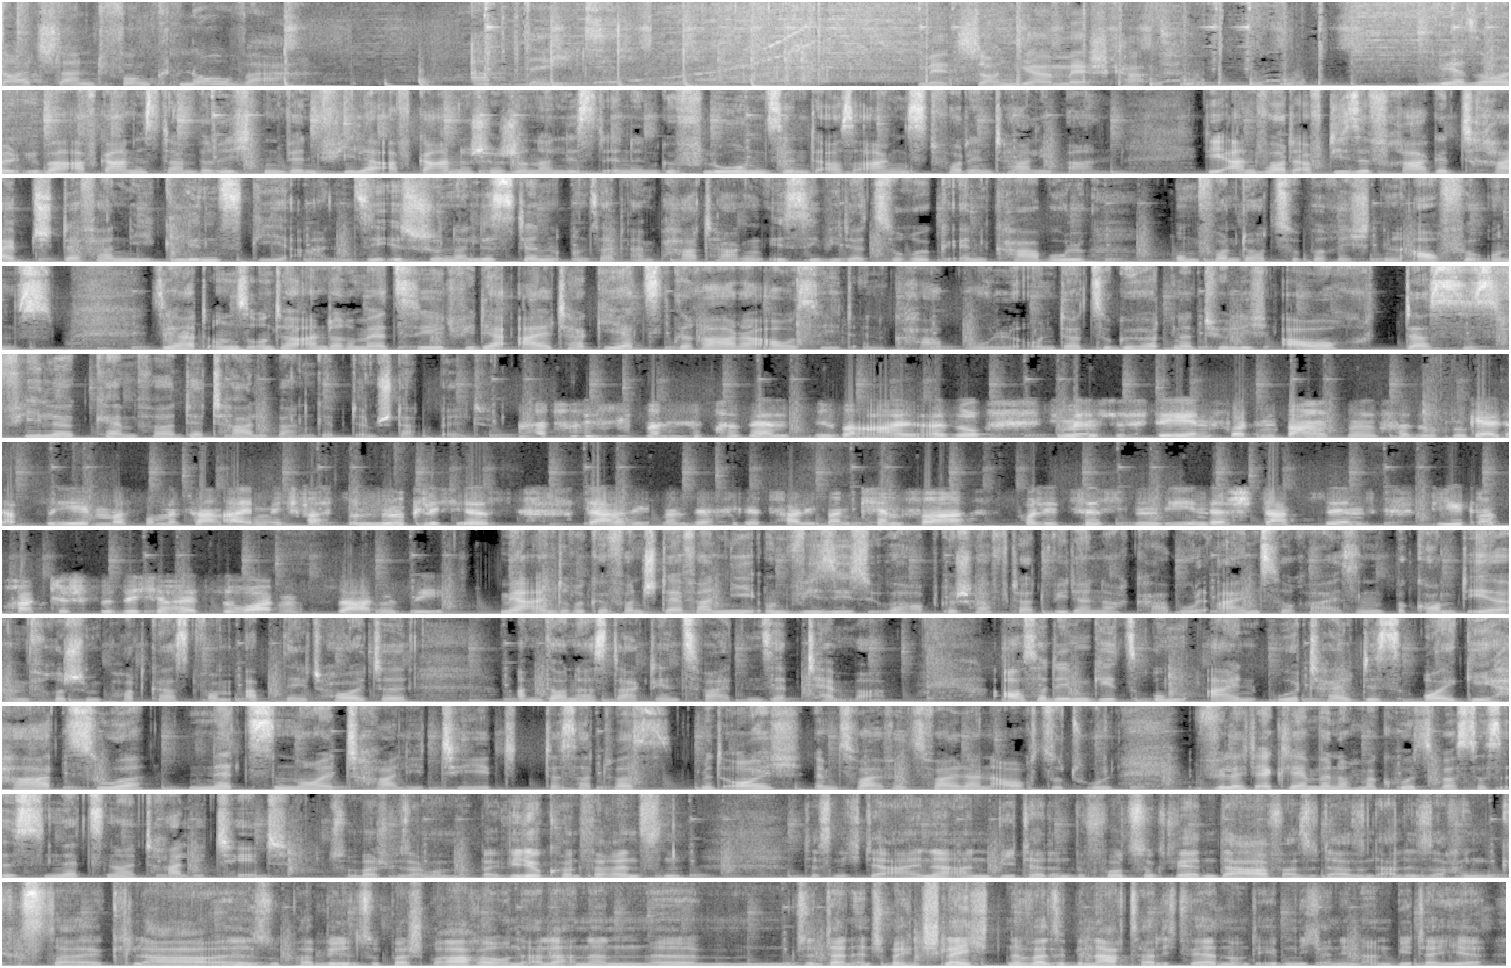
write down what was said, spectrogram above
Deutschlandfunk Nova. Update. Mit Sonja Meschkat. Wer soll über Afghanistan berichten, wenn viele afghanische Journalistinnen geflohen sind aus Angst vor den Taliban? Die Antwort auf diese Frage treibt Stefanie Glinski an. Sie ist Journalistin und seit ein paar Tagen ist sie wieder zurück in Kabul, um von dort zu berichten, auch für uns. Sie hat uns unter anderem erzählt, wie der Alltag jetzt gerade aussieht in Kabul. Und dazu gehört natürlich auch, dass es viele Kämpfer der Taliban gibt im Stadtbild. Natürlich sieht man diese Präsenz überall. Also die Menschen stehen vor den Banken, versuchen Geld abzuheben, was momentan eigentlich fast unmöglich ist. Da sieht man sehr viele Taliban-Kämpfer, Polizisten, Menschen, die in der Stadt sind, die dort praktisch für Sicherheit sorgen, sagen sie. Mehr Eindrücke von Stefanie und wie sie es überhaupt geschafft hat, wieder nach Kabul einzureisen, bekommt ihr im frischen Podcast vom Update heute am Donnerstag, den 2. September. Außerdem geht es um ein Urteil des EuGH zur Netzneutralität. Das hat was mit euch im Zweifelsfall dann auch zu tun. Vielleicht erklären wir noch mal kurz, was das ist, Netzneutralität. Zum Beispiel sagen wir mal bei Videokonferenzen, dass nicht der eine Anbieter dann bevorzugt werden darf. Also da sind alle Sachen kristallklar, äh, mhm. super Bild, mhm. super Sprache und alle anderen äh, sind dann entsprechend schlecht, ne, weil sie benachteiligt werden und eben nicht an den Anbieter hier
